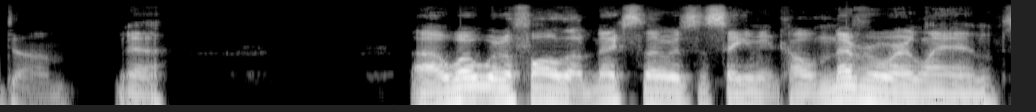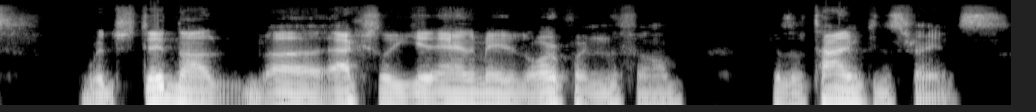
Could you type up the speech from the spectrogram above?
Dumb. Yeah. Uh, what would have followed up next, though, is the segment called Neverwhere Land, which did not uh, actually get animated or put in the film because of time constraints.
